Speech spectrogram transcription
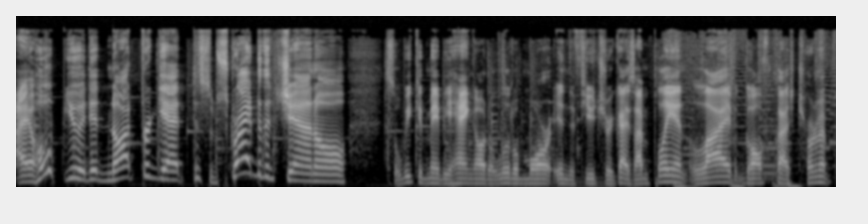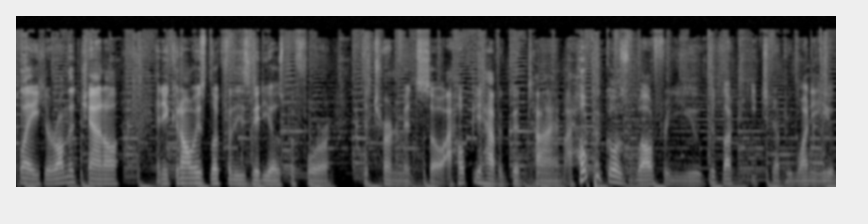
I hope you did not forget to subscribe to the channel so we could maybe hang out a little more in the future. Guys, I'm playing live Golf Clash tournament play here on the channel, and you can always look for these videos before the tournament. So I hope you have a good time. I hope it goes well for you. Good luck to each and every one of you.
